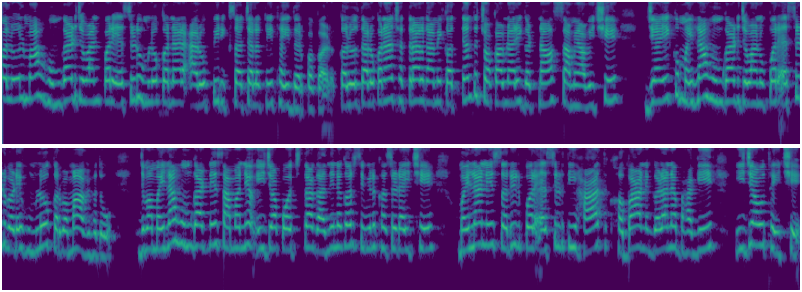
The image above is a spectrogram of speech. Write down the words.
કલોલમાં હોમગાર્ડ જવાન પર એસિડ હુમલો કરનાર આરોપી રિક્ષા ચાલકની થઈ ધરપકડ. કલોલ તાલુકાના છત્રાલ ગામે એક અત્યંત ચોંકાવનારી ઘટના સામે આવી છે, જ્યાં એક મહિલા હોમગાર્ડ જવાન ઉપર એસિડ વડે હુમલો કરવામાં આવ્યો હતો. જેમાં મહિલા હોમગાર્ડને સામાન્ય ઈજા પહોંચતા ગાંધીનગર સિવિલ ખસેડાઈ છે. મહિલાને શરીર પર એસિડથી હાથ, ખભા અને ગળાના ભાગે ઈજાઓ થઈ છે.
